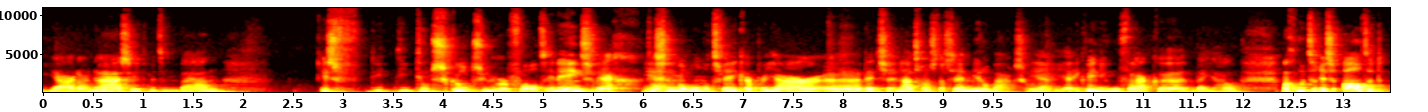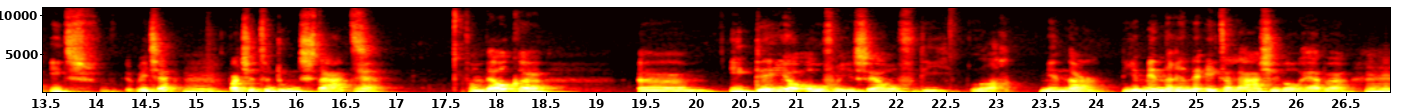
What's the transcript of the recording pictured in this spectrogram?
jaar daarna zit met een baan, is die, die toetscultuur valt ineens weg. Het is niet meer 102 keer per jaar eh, dat je, nou trouwens, dat zijn middelbare scholieren. Ja. ik weet niet hoe vaak eh, bij jou. Maar goed, er is altijd iets, weet je, Mhm. wat je te doen staat ja. van welke ehm, ideeën over jezelf die minder, die je minder in de etalage wil hebben, Mhm.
